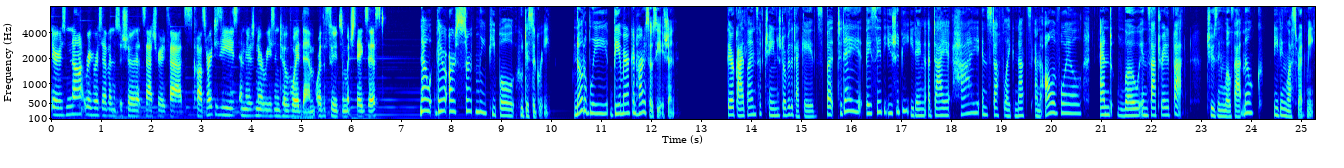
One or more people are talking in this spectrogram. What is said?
there is not rigorous evidence to show that saturated fats cause heart disease, and there's no reason to avoid them or the foods in which they exist. Now, there are certainly people who disagree, notably the American Heart Association. Their guidelines have changed over the decades, but today they say that you should be eating a diet high in stuff like nuts and olive oil and low in saturated fat, choosing low fat milk, eating less red meat.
